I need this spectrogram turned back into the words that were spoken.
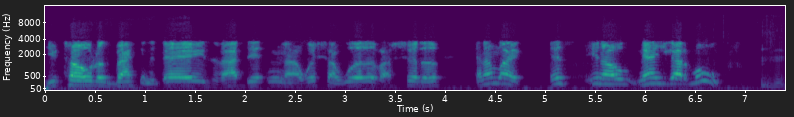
You told us back in the days, and I didn't. I wish I would have. I should have." And I'm like, "It's you know, now you got to move Mhm.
